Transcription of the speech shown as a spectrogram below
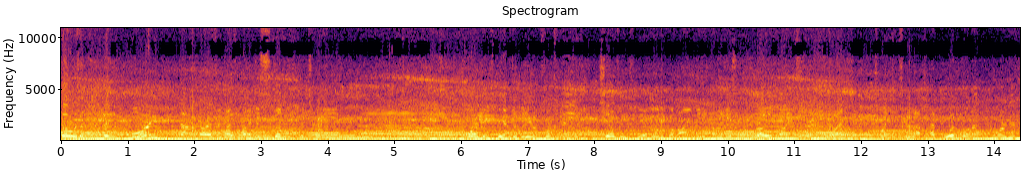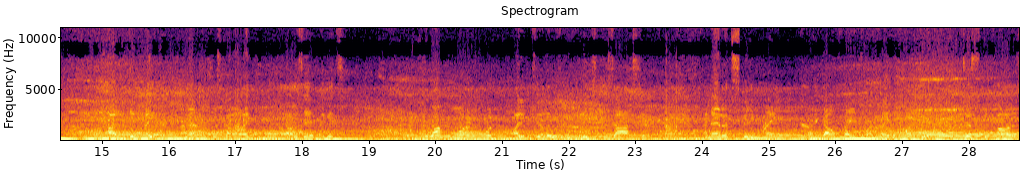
So it was a little bit boring in that regard. Like I was kind of just stuck between uh, Morgan's BMW in front of me, Chilton's BMW behind me, and then just rode Leinster for like 22 laps. I had one run at Morgan and didn't make it, and then it was just kind of like that was it. Like it's want more, but I didn't feel there was a complete disaster. And now that it's spinning rain, I think that'll play into our favour quite a bit. Just because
